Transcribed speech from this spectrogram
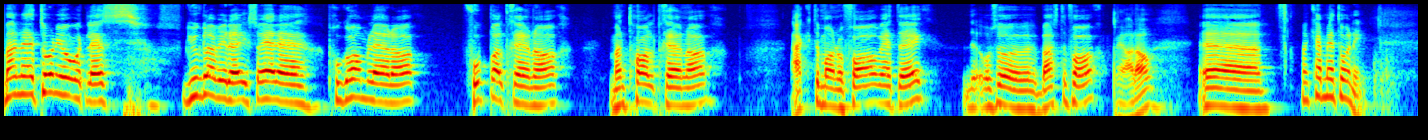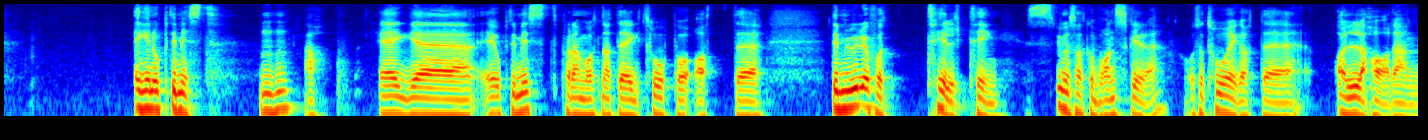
Men Tony Ågotnes, googler vi deg, så er det programleder, fotballtrener, mentaltrener, ektemann og far, vet jeg. Også bestefar. Ja da. Eh, men hvem er Tony? Jeg er en optimist. Mm -hmm. ja. Jeg eh, er optimist på den måten at jeg tror på at eh, det er mulig å få til ting uansett hvor vanskelig det er. Og så tror jeg at eh, alle har den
